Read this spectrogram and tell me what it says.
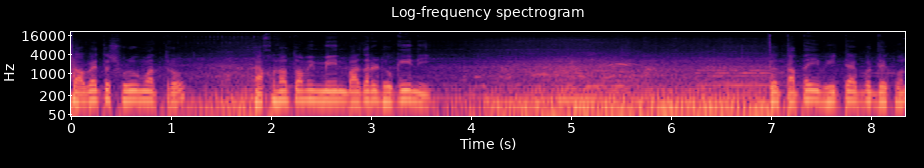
সবে তো শুরু মাত্র এখনও তো আমি মেইন বাজারে ঢুকিয়ে ঢুকিনি তো তাতেই ভিড়টা একবার দেখুন।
